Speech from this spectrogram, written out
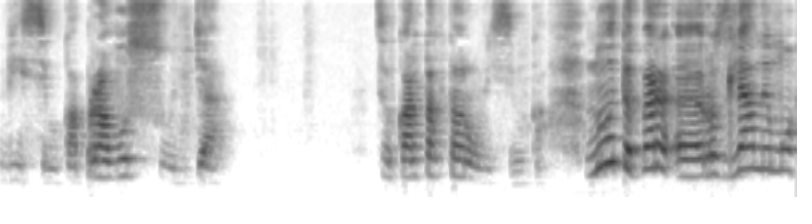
Вісімка, правосуддя. Це в картах Таро вісімка. Ну тепер е, розглянемо,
